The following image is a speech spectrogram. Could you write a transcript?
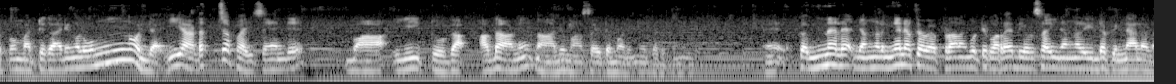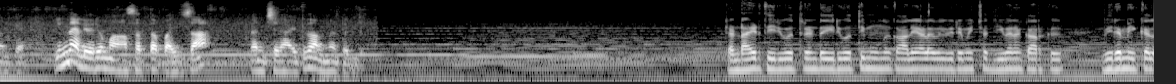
എഫും മറ്റു കാര്യങ്ങളൊന്നുമില്ല ഈ അടച്ച പൈസേന്റെ ഈ തുക. അതാണ് നാല് മാസമായിട്ട് മുടങ്ങി കിടക്കുന്നത് ഇന്നലെ ഞങ്ങൾ ഇങ്ങനെയൊക്കെ വെപ്രാണം കുട്ടി കുറേ ദിവസമായി ഞങ്ങൾ ഇതിന്റെ പിന്നാലെ നിൽക്കുക ഇന്നലെ ഒരു മാസത്തെ പൈസ പെൻഷനായിട്ട് തന്നിട്ടുണ്ട്. രണ്ടായിരത്തി ഇരുപത്തിരണ്ട് ഇരുപത്തി മൂന്ന് കാലയളവിൽ വിരമിച്ച ജീവനക്കാർക്ക് വിരമിക്കൽ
